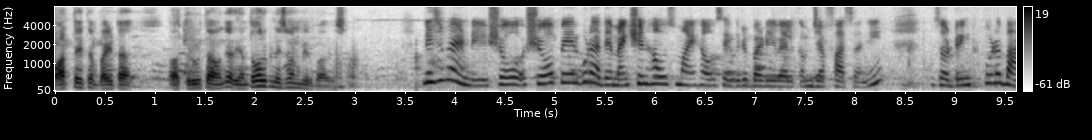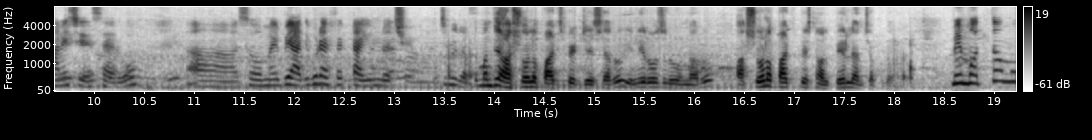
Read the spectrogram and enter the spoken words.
వార్త అయితే బయట తిరుగుతూ ఉంది. అది ఎంతవరకు నిజమని మీరు భావిస్తున్నారు? నిజమే అండి. షో షో పేరు కూడా అదే. Mansion house my house everybody welcome జఫాస్ అని. సో డ్రింక్ కూడా బాగానే చేశారు. సో మేబీ అది కూడా ఎఫెక్ట్ అయి ఉండొచ్చేమో సో మీరు ఎంతమంది ఆ షోలో పార్టిసిపేట్ చేశారు? ఎన్ని రోజులు ఉన్నారు? ఆ షోలో పార్టిసిపేట్ చేసిన వాళ్ళ పేర్లు అని చెప్పగలరు? మేము మొత్తము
